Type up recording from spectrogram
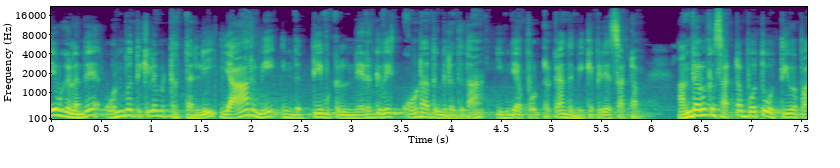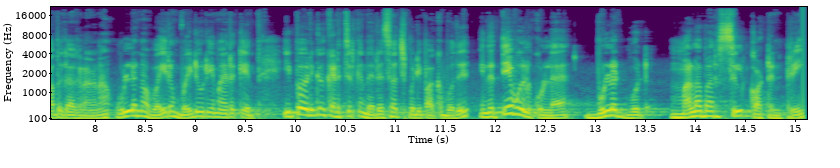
தீவுகள் வந்து ஒன்பது கிலோமீட்டர் தள்ளி யாருமே இந்த தீவுகள் நெருங்கவே கூடாதுங்கிறது தான் இந்தியா போட்டிருக்க அந்த மிகப்பெரிய சட்டம். அந்த அளவுக்கு சட்டம் போட்டு ஒரு தீவை பாதுகாக்கிறாங்கன்னா உள்ளனா வைரம் வைடூரியமாக இருக்கு. இப்போ வரைக்கும் கிடைச்சிருக்க இந்த ரிசர்ச் படி பார்க்கும்போது இந்த தீவுகளுக்குள்ள bullet wood Malabar silk cotton tree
